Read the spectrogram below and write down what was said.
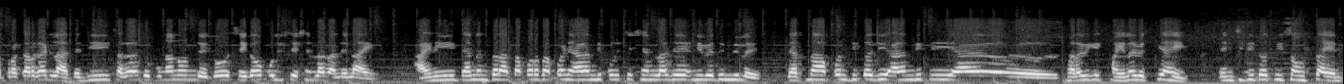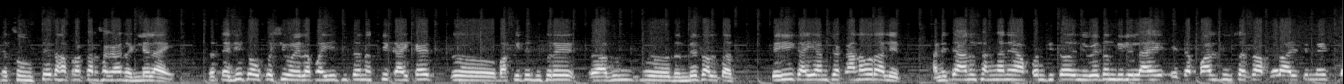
प्रकार घडला त्याची सगळा जो गुन्हा नोंद आहे तो शेगाव पोलीस स्टेशनला झालेला आहे. आणि त्यानंतर आता परत आपण आळंदी पोलीस स्टेशनला जे निवेदन दिलंय त्यातनं आपण तिथं जी आळंदी ती ठराविक एक महिला व्यक्ती आहे त्यांची तिथं ती संस्था आहे. आणि त्या संस्थेत हा प्रकार सगळा घडलेला आहे. तर त्याची चौकशी व्हायला पाहिजे. तिथं नक्की काय काय बाकीचे दुसरे अजून धंदे चालतात तेही काही आमच्या कानावर आलेत. आणि त्या अनुषंगाने आपण तिथं निवेदन दिलेलं आहे. येत्या पाच दिवसाचा आपल्याला अल्टिमेट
